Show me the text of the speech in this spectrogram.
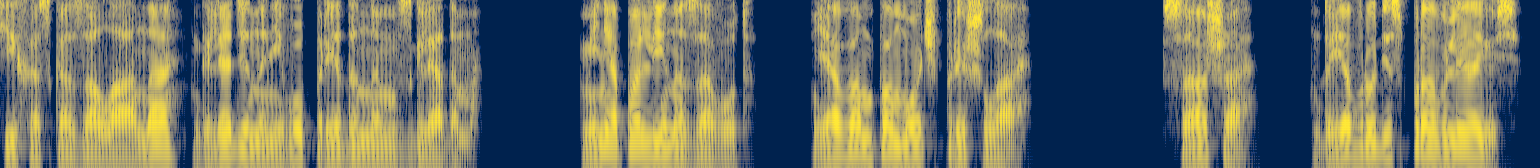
тихо сказала она, глядя на него преданным взглядом. «Меня Полина зовут. Я вам помочь пришла». «Саша? Да я вроде справляюсь»,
